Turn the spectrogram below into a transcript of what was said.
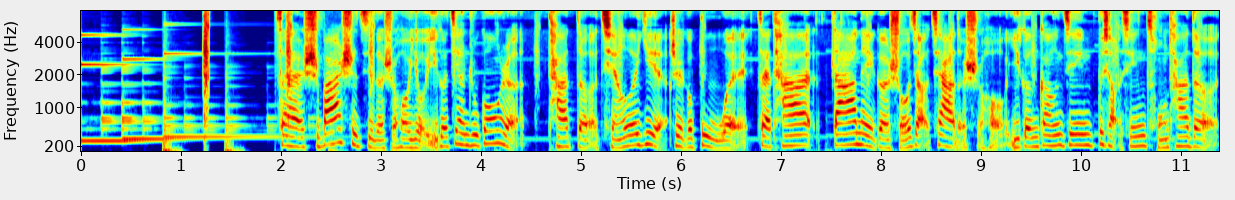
Thank you. 在十八世纪的时候，有一个建筑工人，他的前额叶这个部位，在他搭那个手脚架的时候，一根钢筋不小心从他的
